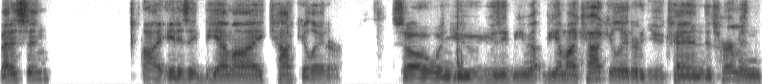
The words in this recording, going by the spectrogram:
Medicine. Uh, it is a BMI calculator. So when you use a BMI calculator, you can determine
